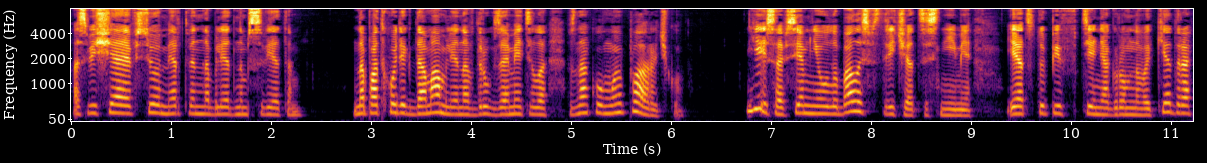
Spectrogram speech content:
освещая все мертвенно-бледным светом. На подходе к домам Лена вдруг заметила знакомую парочку. Ей совсем не улыбалось встречаться с ними, и, отступив в тень огромного кедра,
